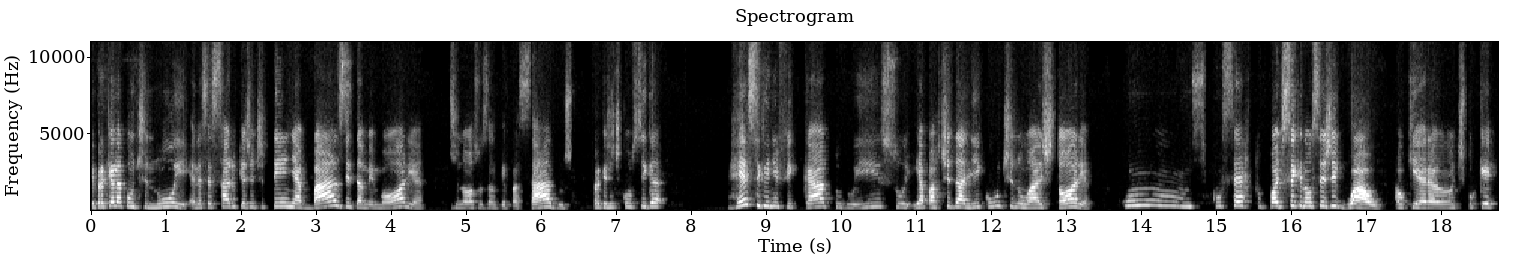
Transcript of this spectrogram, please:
E para que ela continue, é necessário que a gente tenha a base da memória dos nossos antepassados para que a gente consiga ressignificar tudo isso e, a partir dali, continuar a história com, com certo. Pode ser que não seja igual ao que era antes, porque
